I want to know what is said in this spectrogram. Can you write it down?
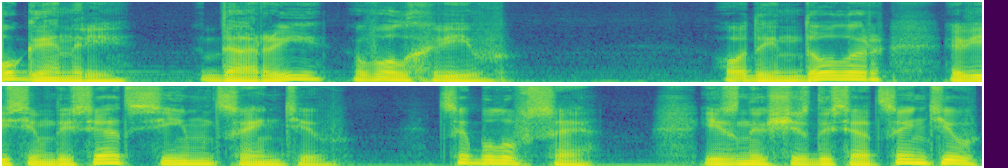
О Генрі Дари волхвів. Один долар 87 центів. Це було все. Із них 60 центів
